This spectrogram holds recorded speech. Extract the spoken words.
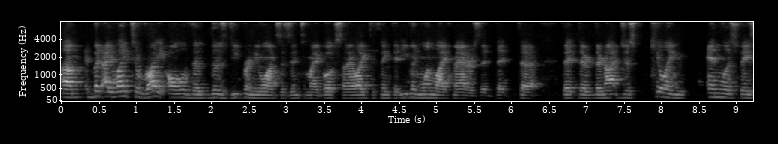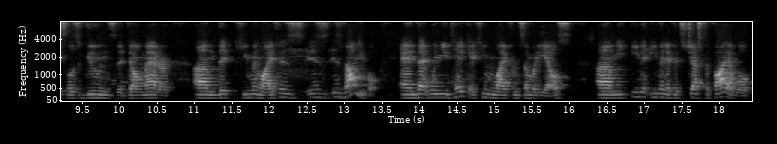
Um, but I like to write all of the, those deeper nuances into my books, and I like to think that even one life matters. That that uh, that they're they're not just killing endless faceless goons that don't matter. Um, that human life is is is valuable, and that when you take a human life from somebody else, um, even even if it's justifiable,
